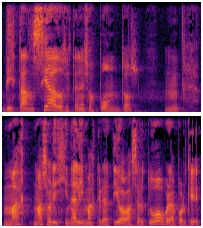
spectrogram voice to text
distanciados estén esos puntos, más, más original y más creativa va a ser tu obra, porque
